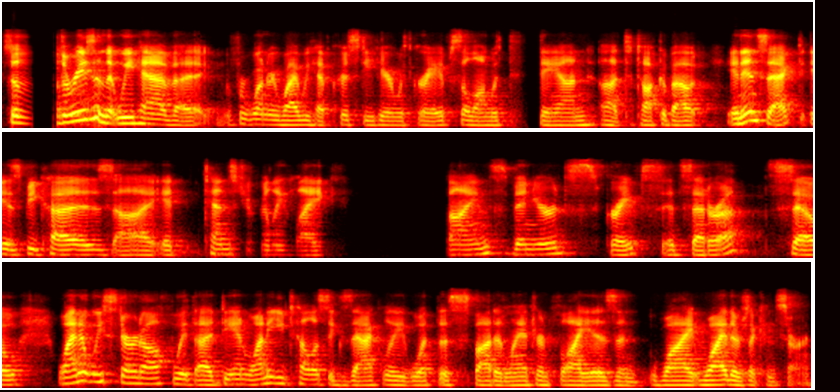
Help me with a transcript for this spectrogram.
So the reason that we have, uh, for wondering why we have Christy here with grapes along with Dan uh, to talk about an insect is because uh, it tends to really like vines, vineyards, grapes, etc. So why don't we start off with uh, Dan? Why don't you tell us exactly what the spotted lanternfly is and why why there's a concern?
